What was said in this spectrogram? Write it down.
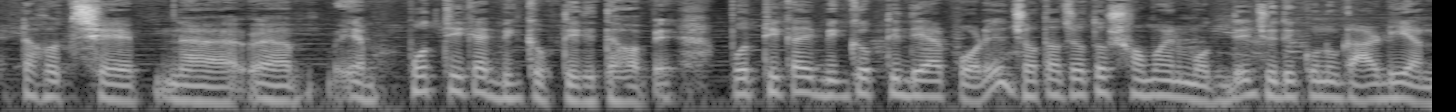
একটা হচ্ছে পত্রিকায় বিজ্ঞপ্তি দিতে হবে। পত্রিকায় বিজ্ঞপ্তি দেওয়ার পরে যথাযথ সময়ের মধ্যে যদি কোনো গার্ডিয়ান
